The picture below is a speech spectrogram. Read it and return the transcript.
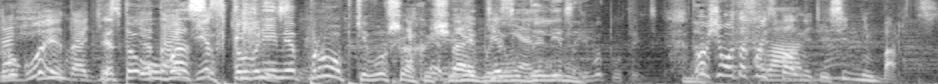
другое, это одесс- Это у вас в то время песни. пробки в ушах еще Это не были песни, удалены. Вы путаете. Да. В общем, вот такой Ладно. исполнитель, Сидни Бартс.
